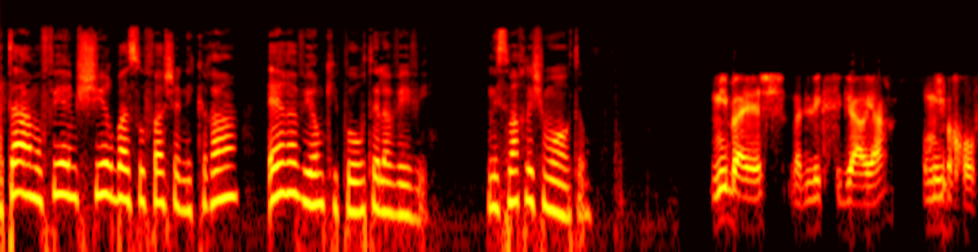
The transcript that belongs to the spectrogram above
אתה מופיע עם שיר באסופה שנקרא ערב יום כיפור תל אביבי. נשמח לשמוע אותו. מי באש מדליק סיגריה ומי בחוף?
